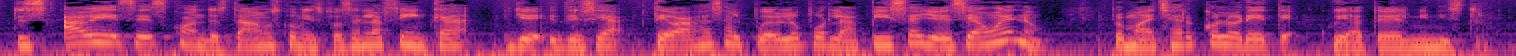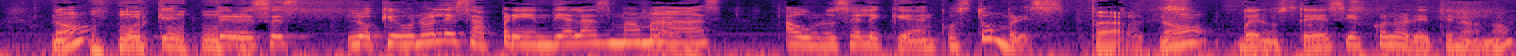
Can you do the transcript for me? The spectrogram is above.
Entonces, a veces cuando estábamos con mi esposa en la finca, yo decía, "¿Te bajas al pueblo por la pizza?" Yo decía, "Bueno, pero me va a echar colorete, cuídate del ministro." ¿No? Porque pero eso es lo que uno les aprende a las mamás. A uno se le quedan costumbres, Claro que ¿no? Bueno, ustedes sí el colorete no, ¿no?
